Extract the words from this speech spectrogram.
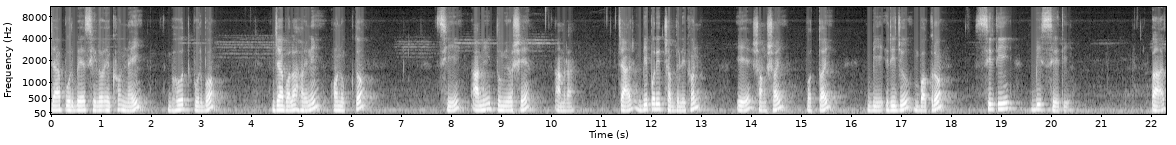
যা পূর্বে ছিল এখন নেই ভূতপূর্ব যা বলা হয়নি অনুক্ত, সি আমি তুমিও সে, আমরা। চার বিপরীত শব্দ লিখুন এ সংশয়, প্রত্যয়, বি ঋজু বক্র, স্মৃতি বিস্মৃতি পাঁচ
